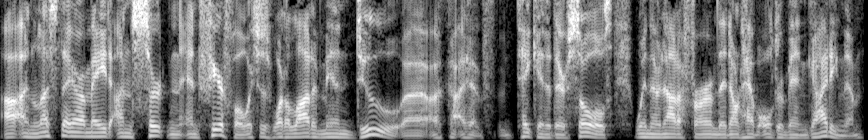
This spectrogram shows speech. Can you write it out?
uh, unless they are made uncertain and fearful, which is what a lot of men do uh, uh take into their souls when they're not affirmed, they don't have older men guiding them.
